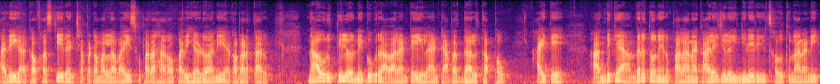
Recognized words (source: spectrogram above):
అదీగాక ఫస్ట్ ఇయర్ అని చెప్పటం వల్ల వయసు పదహారో పదిహేడో అని ఎగబడతారు. నా వృత్తిలో నెగ్గుకు రావాలంటే ఇలాంటి అబద్ధాలు తప్పవు. అయితే అందుకే అందరితో నేను పలానా కాలేజీలో ఇంజనీరింగ్ చదువుతున్నానని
